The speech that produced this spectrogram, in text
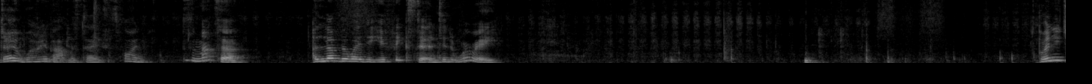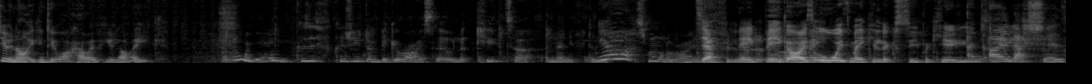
Don't worry about mistakes, it's fine. Doesn't matter. I love the way that you fixed it and didn't worry. When you do an art, you can do it however you like. Because if because you've done bigger eyes, so it'll look cuter, and then if you've done Yeah. smaller eyes, Definitely. Big like eyes always make it look super cute. And eyelashes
